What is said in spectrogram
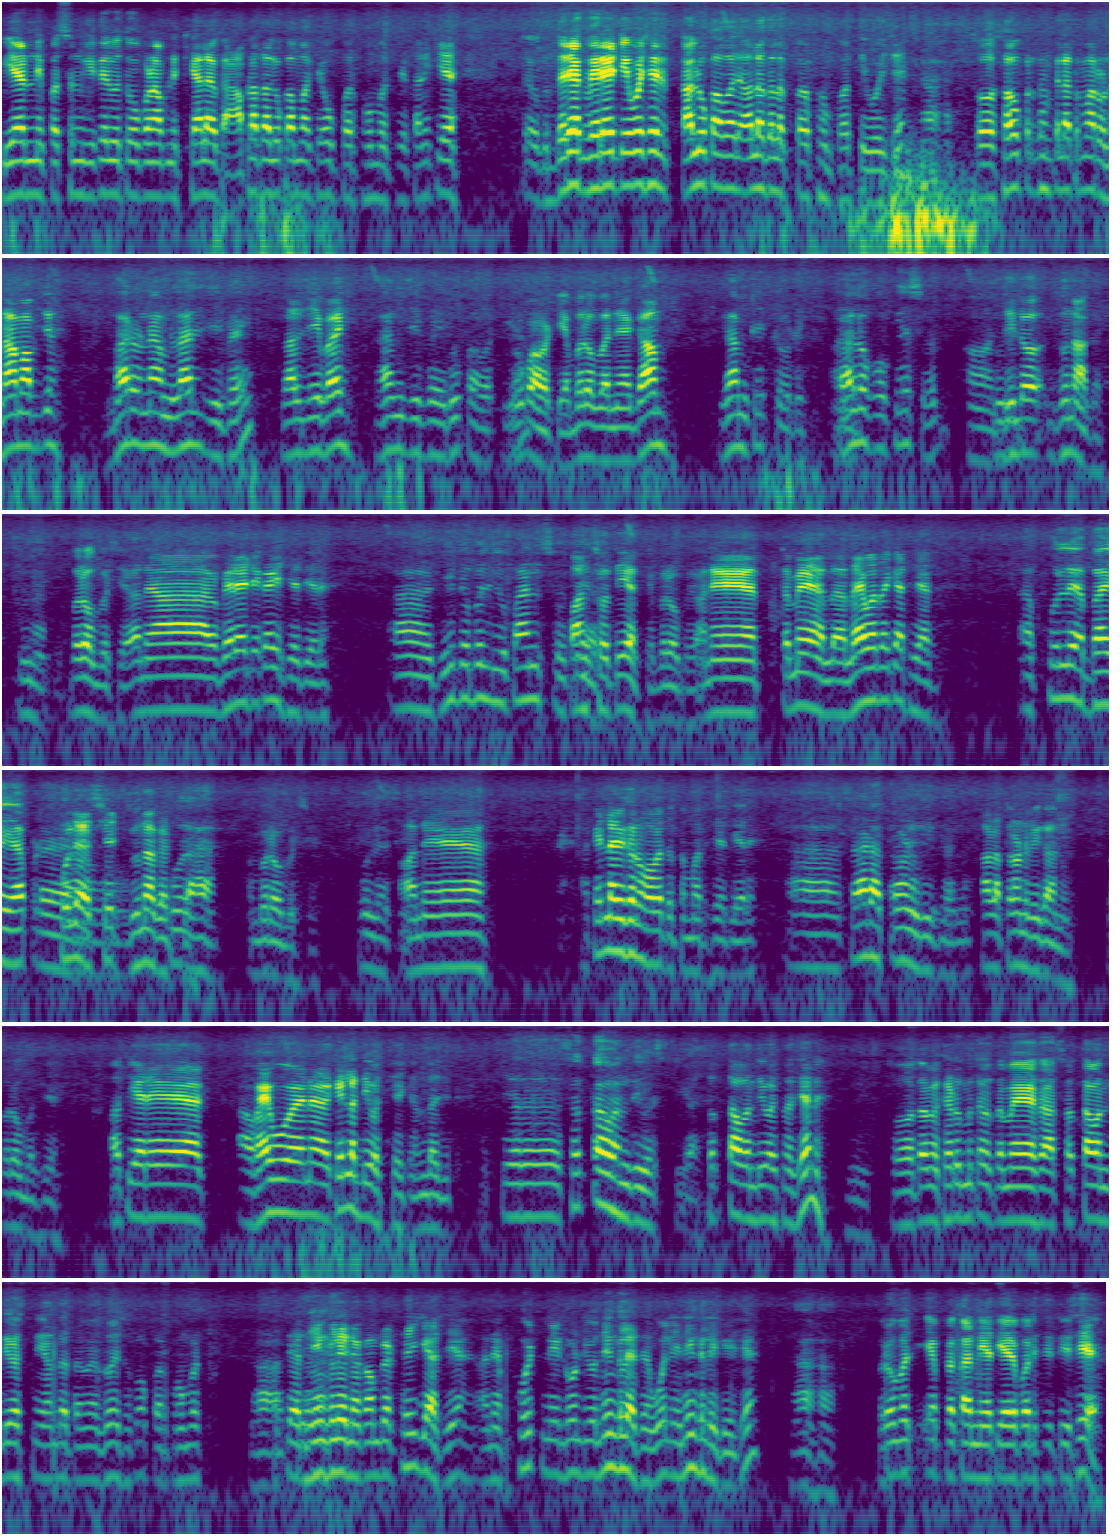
બિયારણની પસંદગી કરવી હોય તો પણ આપણે ખ્યાલ આવે કે આપણા તાલુકામાં કેવું પરફોર્મન્સ છે. કારણ કે દરેક વેરાયટી હોય છે તાલુકાવાળી અલગ અલગ પરફોર્મ કરતી હોય છે. તો સૌ પ્રથમ પહેલાં તમારું નામ આપજો. મારું નામ લાલજીભાઈ. લાલજીભાઈ. રામજીભાઈ રૂપાવટી રૂપાવટીયા બરોબર. ને ગામ? ગામ ટીટોડી તાલુકો કેશોદ જિલ્લો જુનાગઢ. જુનાગઢ. બરોબર છે. અને આ વેરાયટી કઈ છે અત્યારે? આ જીડબલ્યુ પાંચસો પાંચસો તેર છે બરોબર. અને તમે લાવ્યા હતા ક્યાંથી આ? ફૂલે ભાઈ આપણે ફૂલે શેઠ જુનાગઢ હા. બરોબર છે. ફૂલે અને આ કેટલા વીઘાનું વાવેતર તમારે છે અત્યારે? આ સાડા ત્રણ વીઘાનું. સાડા ત્રણ વીઘાનું. બરોબર છે. અત્યારે વાવ્યું એને કેટલા દિવસ થયા છે અંદાજિત? અત્યારે સત્તાવન દિવસ સત્તાવન દિવસના છે ને? તો તમે ખેડૂત મિત્રો તમે આ સત્તાવન દિવસની અંદર તમે જોઈ શકો પરફોર્મન્સ અત્યારે નીંગલીને કમ્પ્લીટ થઈ ગયા છે અને ફૂટની ડુંડીઓ નીંગલે છે ઓલી નીંગલી ગઈ છે. હા હા. બરોબર? એ પ્રકારની અત્યારે પરિસ્થિતિ છે.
